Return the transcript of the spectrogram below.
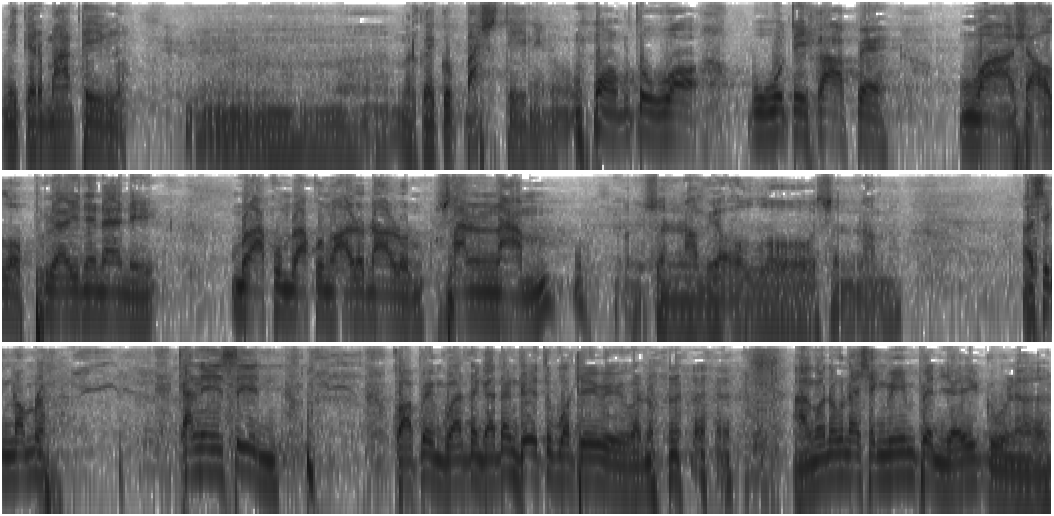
mikir mati lho. Hmm, mergo iku pasti nih wong tuwa putih kabeh. Masyaallah braine nene mlaku-mlaku no alun-alun. Senam. Senam ya Allah senam. Asing nom kan isin. Kabeh ganteng-ganteng dhek tuwa dhewe kan. Ah ngono nek sing mimpin ya iku nah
